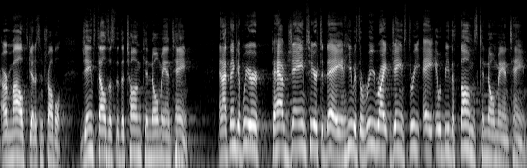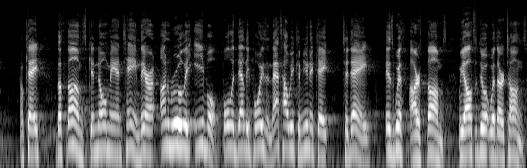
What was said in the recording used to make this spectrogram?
Our mouths get us in trouble. James tells us that the tongue can no man tame. And I think if we were to have James here today and he was to rewrite James 3 8, it would be the thumbs can no man tame. Okay? The thumbs can no man tame. They are unruly evil, full of deadly poison. That's how we communicate today, is with our thumbs. We also do it with our tongues.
